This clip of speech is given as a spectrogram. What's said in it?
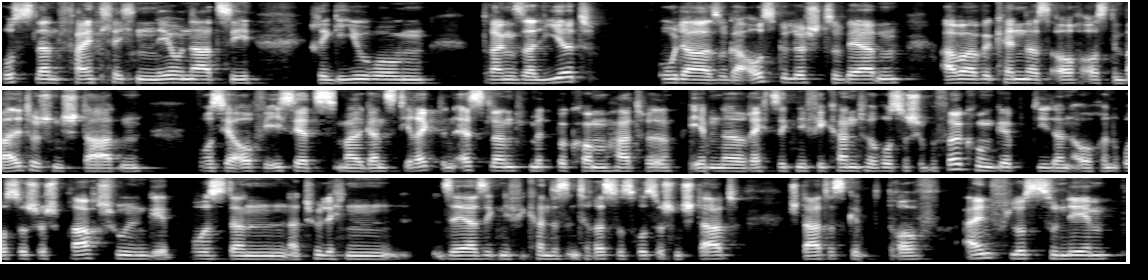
russlandfeindlichen Neonazi-Regierung drangsaliert oder sogar ausgelöscht zu werden. Aber wir kennen das auch aus den baltischen Staaten, wo es ja auch, wie ich es jetzt mal ganz direkt in Estland mitbekommen hatte, eben eine recht signifikante russische Bevölkerung gibt, die dann auch in russische Sprachschulen gibt, wo es dann natürlich ein sehr signifikantes Interesse des russischen Staat, Staates gibt, darauf Einfluss zu nehmen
